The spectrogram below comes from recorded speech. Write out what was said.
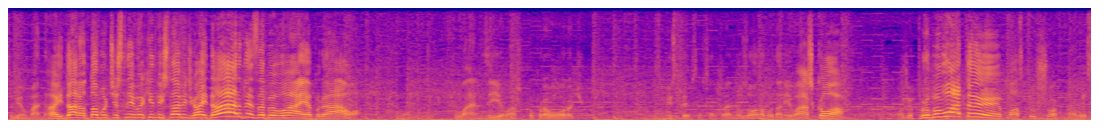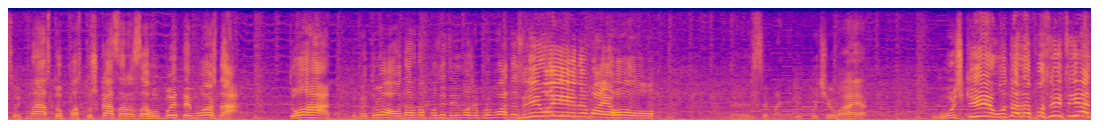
собі момент. Гайдар, у тому числі вихідний навіть Гайдар не забиває. Браво! Фланзі Івашко праворуч. Змістився в центральну зону. Богдан Івашко. Може пробивати! Пастушок на висуть. Наступ пастушка зараз загубити можна. Тоган. Дмитро, ударна позиція. Він може пробивати з лівої. Немає голову. Семенів відпочиває. Лучки, ударна позиція 2-0!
